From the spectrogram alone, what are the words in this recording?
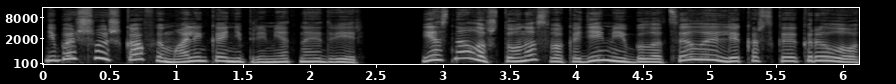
небольшой шкаф и маленькая неприметная дверь. Я знала, что у нас в академии было целое лекарское крыло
